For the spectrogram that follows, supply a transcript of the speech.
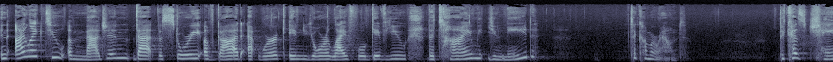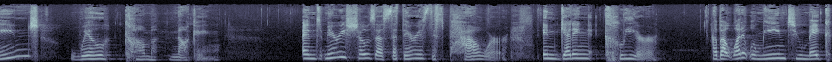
And I like to imagine that the story of God at work in your life will give you the time you need to come around. Because change will come knocking. And Mary shows us that there is this power in getting clear about what it will mean to make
